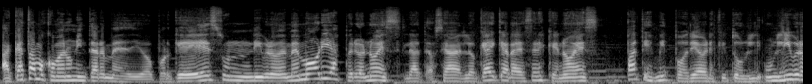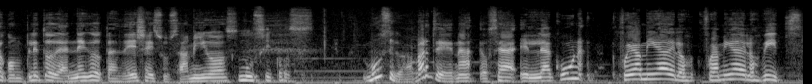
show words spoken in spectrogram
acá estamos como en un intermedio, porque es un libro de memorias, pero no es, la, o sea, lo que hay que agradecer es que no es... Patti Smith podría haber escrito un, li- un libro completo de anécdotas de ella y sus amigos. Músicos. Músicos, aparte, na- o sea, en la cuna fue amiga de los fue amiga de los Beats,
